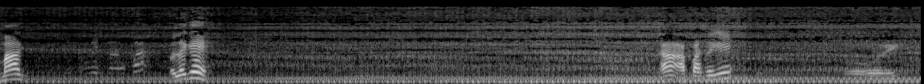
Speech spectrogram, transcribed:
Mag. O lagi. Ah, apas lagi. Oy.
